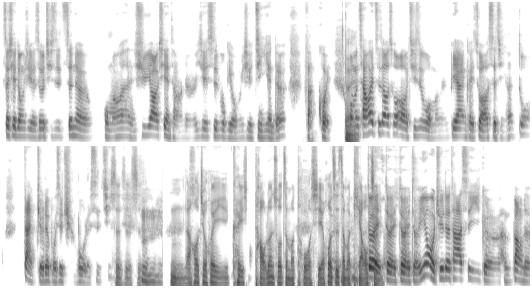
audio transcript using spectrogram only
这些东西的时候，其实真的我们会很需要现场的一些师傅给我们一些经验的反馈，我们才会知道说哦，其实我们 B I 可以做到事情很多。但绝对不是全部的事情。是是是，嗯嗯嗯，然后就会可以讨论说怎么妥协，或者是怎么调整。对对对对，因为我觉得它是一个很棒的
